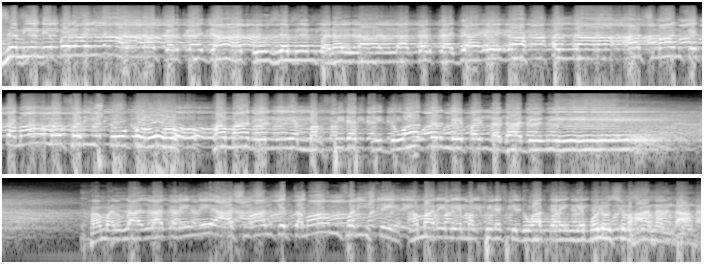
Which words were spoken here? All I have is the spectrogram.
زمین پر اللہ اللہ کرتا جا، تو زمین پر اللہ اللہ کرتا جائے گا۔ اللہ آسمان کے تمام فرشتوں کو ہمارے لیے مغفرت کی دعا کرنے پر لگا دیں گے۔ ہم اللہ اللہ کریں گے، آسمان کے تمام فرشتے ہمارے لیے مغفرت کی دعا کریں گے۔ بولو سبحان اللہ۔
